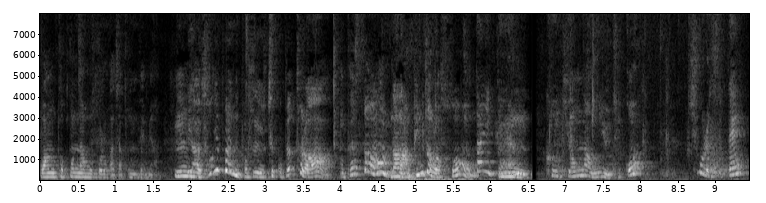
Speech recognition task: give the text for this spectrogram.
왕 벚꽃나무 보러 가자 봄 되면 음. 야 서귀포에는 벌써 유채꽃 폈더라 어, 폈어. 난 안 핀 줄 알았어 폈다니까. 응. 그 기억나 언니 유채꽃? 시골 했을 때?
